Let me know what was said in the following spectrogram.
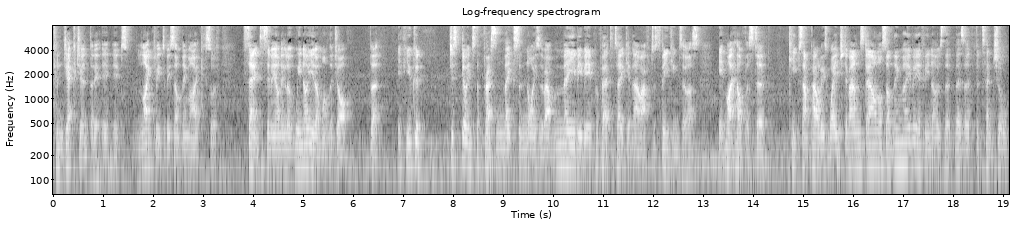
conjectured that it, it, it's likely to be something like sort of saying to Simeone, look, we know you don't want the job, but if you could just go into the press and make some noises about maybe being prepared to take it now after speaking to us, it might help us to keep Sampaoli's wage demands down or something, maybe, if he knows that there's a potential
